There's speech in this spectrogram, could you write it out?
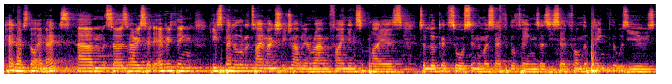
ketnipz.mx. Um, so as Harry said, everything, he spent a lot of time actually traveling around finding suppliers to look at sourcing the most ethical things, as he said, from the paint that was used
